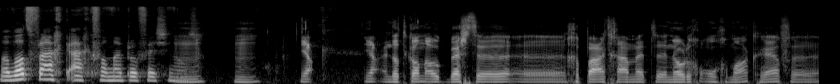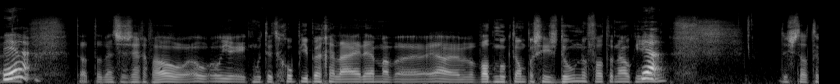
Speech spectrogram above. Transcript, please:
Maar wat vraag ik eigenlijk van mijn professionals? Mm, mm, ja. Ja, en dat kan ook best uh, gepaard gaan met uh, nodige ongemak. Hè? Of, ja. dat, dat mensen zeggen van, oh, oh, oh, ik moet dit groepje begeleiden, maar ja, wat moet ik dan precies doen of wat dan ook hier. Ja. Dus dat,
